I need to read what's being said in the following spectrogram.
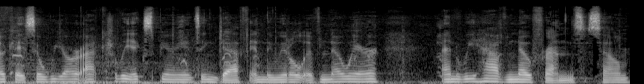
Okay, so we are actually experiencing death in the middle of nowhere, and we have no friends, so...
